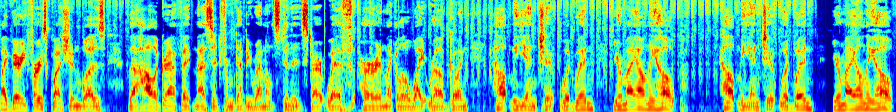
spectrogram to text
My very first question was the holographic message from Debbie Reynolds. Did it mm-hmm. start with her in like a little white robe going, Help me, Yenchit Woodwin. You're my only hope. Help me, Yenchit Woodwin. You're my only hope.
